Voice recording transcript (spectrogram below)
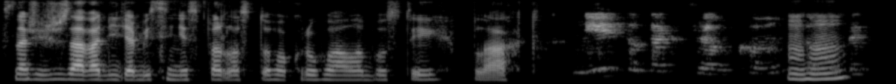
snažíš zavadiť, aby si nespadla z toho kruhu alebo z tých plácht. Nie je to tak celkom, Mhm. to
